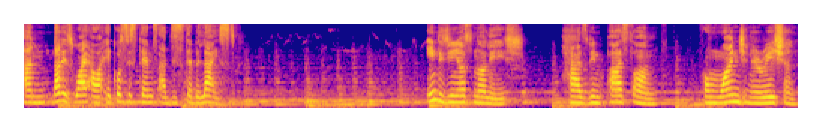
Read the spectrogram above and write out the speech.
and that is why our ecosystems are destabilized. Indigenous knowledge has been passed on from one generation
